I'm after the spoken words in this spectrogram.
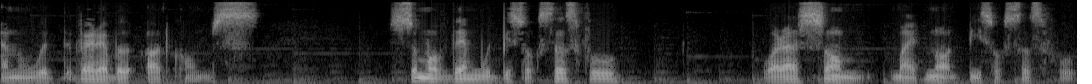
and with variable outcomes. Some of them would be successful whereas some might not be successful.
